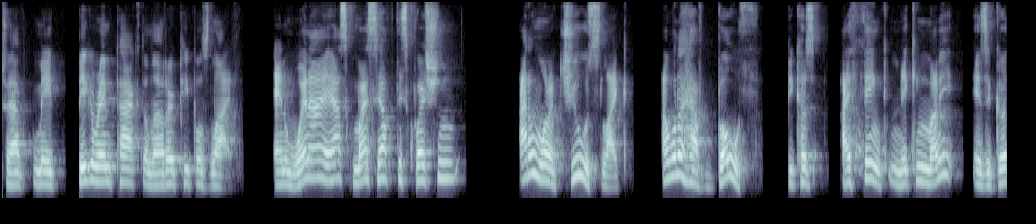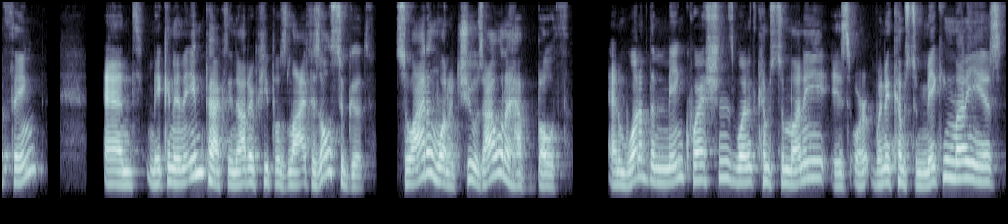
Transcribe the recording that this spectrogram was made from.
to have made bigger impact on other people's life? And when I ask myself this question, I don't want to choose. Like, I want to have both because I think making money is a good thing and making an impact in other people's life is also good. So I don't want to choose. I want to have both. And one of the main questions when it comes to money is, or when it comes to making money, is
